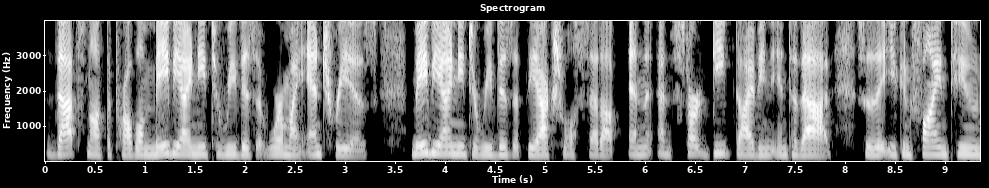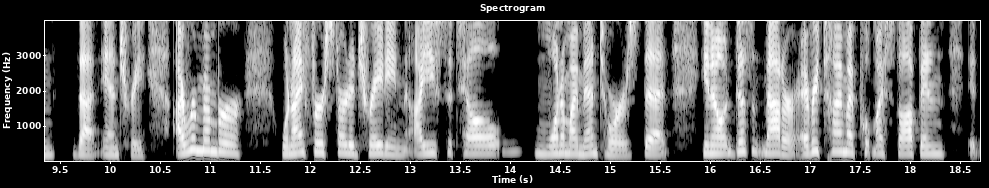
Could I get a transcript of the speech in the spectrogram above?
that's not the problem maybe i need to revisit where my entry is maybe i need to revisit the actual setup and and start deep diving into that so that you can fine tune that entry. I remember when I first started trading, I used to tell one of my mentors that, you know, it doesn't matter. Every time I put my stop in, it,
